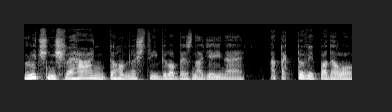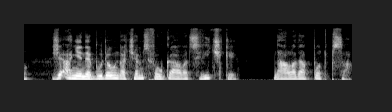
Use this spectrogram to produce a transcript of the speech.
Ruční šlehání toho množství bylo beznadějné a tak to vypadalo, že ani nebudou na čem sfoukávat svíčky. Nálada pod psa.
